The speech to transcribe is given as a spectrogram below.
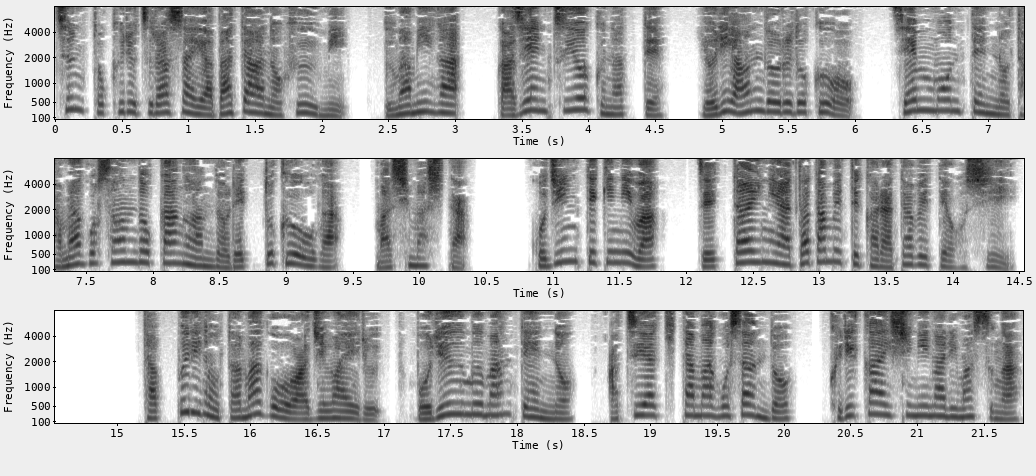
ツンとくる辛さやバターの風味、旨味ががぜん強くなってよりアンドルドクオー、専門店の卵サンド感レッドクオーが増しました。個人的には絶対に温めてから食べてほしい。たっぷりの卵を味わえるボリューム満点の厚焼き卵サンド、繰り返しになりますが、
